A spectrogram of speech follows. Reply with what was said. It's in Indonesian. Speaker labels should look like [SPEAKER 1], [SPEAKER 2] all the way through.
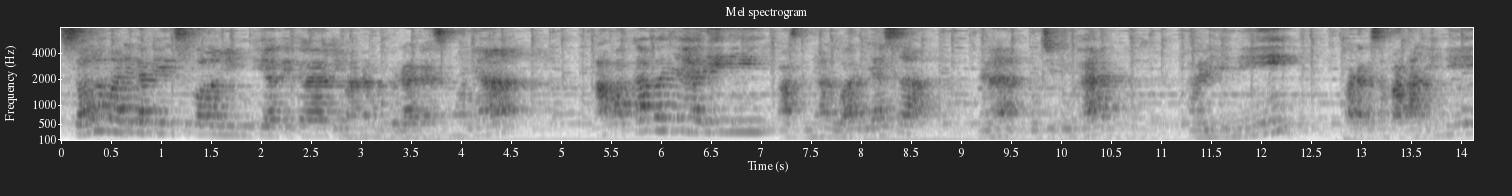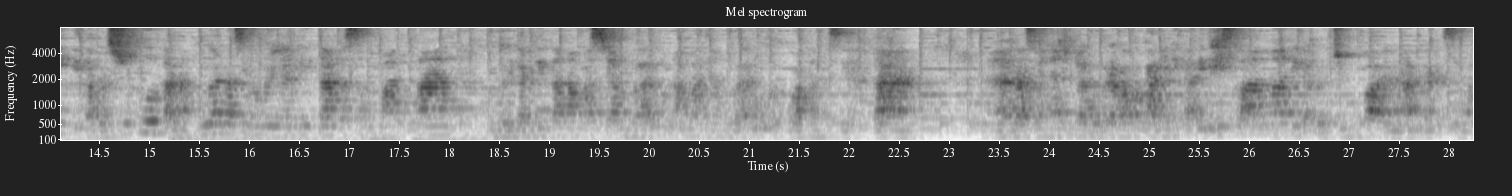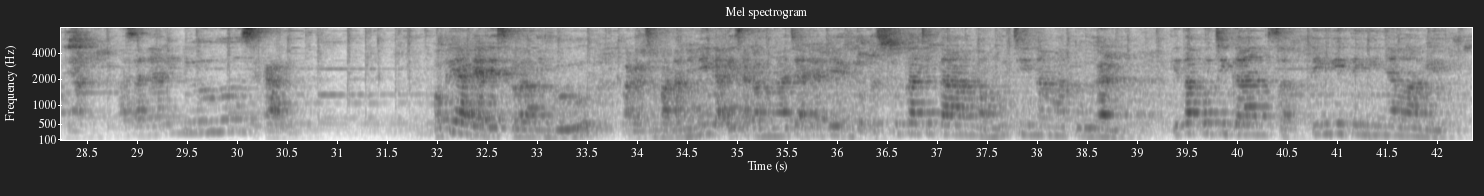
[SPEAKER 1] Salam adik-adik sekolah minggu Kiateka di mana pun berada semuanya. Apa kabarnya hari ini? Pastinya luar biasa. Nah, puji Tuhan. Hari ini, pada kesempatan ini kita bersyukur karena Tuhan masih memberikan kita kesempatan Memberikan kita nafas yang baru, nafas yang baru, kekuatan kesehatan Nah, rasanya sudah beberapa pekan ini Kak Iris lama tidak berjumpa dengan adik-adik semuanya. Rasanya rindu sekali. Oke adik-adik sekolah minggu, pada kesempatan ini Kak Iris akan mengajak adik-adik untuk bersuka cita memuji nama Tuhan. Kita pujikan setinggi-tingginya langit.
